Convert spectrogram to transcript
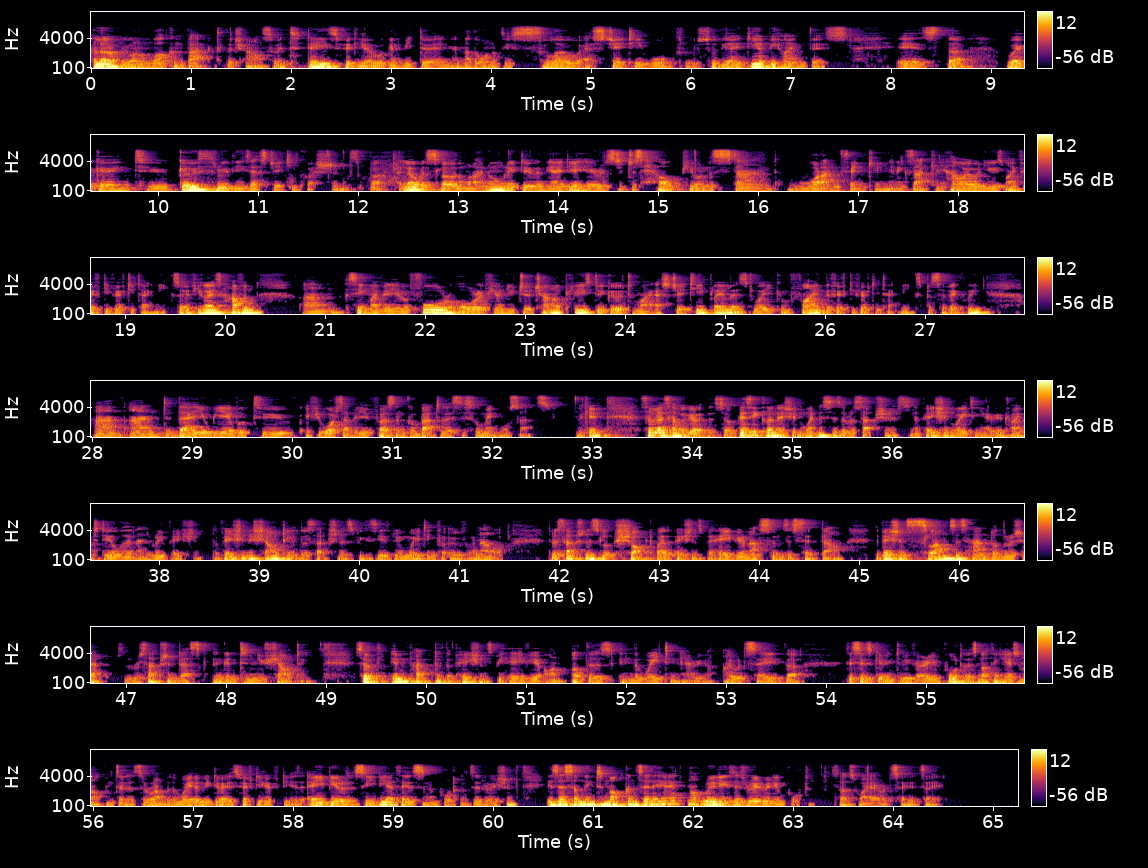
Hello everyone and welcome back to the channel. So in today's video we're going to be doing another one of these slow SJT walkthroughs. So the idea behind this is that we're going to go through these SJT questions, but a little bit slower than what I normally do. And the idea here is to just help you understand what I'm thinking and exactly how I would use my 50-50 technique. So if you guys haven't um, seen my video before, or if you're new to the channel, please do go to my SJT playlist where you can find the 50-50 technique specifically. Um, and there you'll be able to, if you watch that video first and come back to this, this will make more sense. Okay, so let's have a go at this. So a busy clinician witnesses a receptionist in a patient waiting area trying to deal with an angry patient. The patient is shouting at the receptionist because he has been waiting for over an hour. The receptionist looks shocked by the patient's behavior and asks him to sit down. The patient slams his hand on the, recep the reception desk and continues shouting. So the impact of the patient's behavior on others in the waiting area. I would say that this is going to be very important. There's nothing here to not consider. So remember, the way that we do it is 50-50. Is A, B, or is it C, D? I'd say it's an important consideration. Is there something to not consider here? Not really. This is really, really important. So that's why I would say it's A.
